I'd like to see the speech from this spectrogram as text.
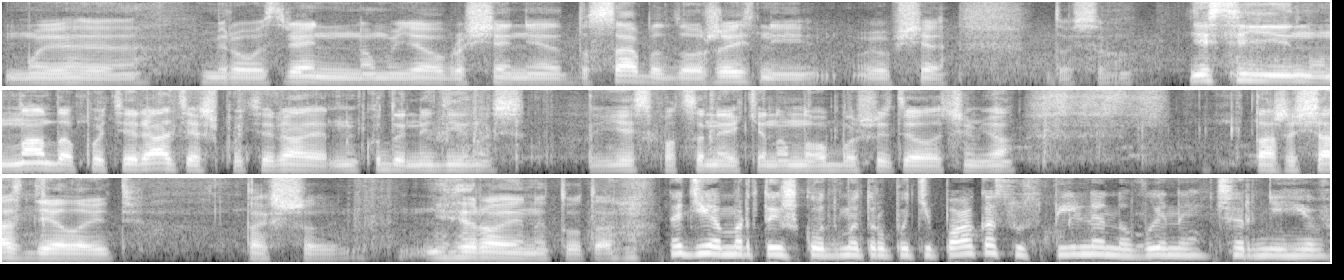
моє мировоззрение, на моє обращення до себе, до життя і взагалі до всього. Якщо її ну, треба потеряти, я ж потеряю, нікуди не дінусь. Є пацани, які намного більше роблять, ніж я. Навіть зараз роблять. Так що герої не тут. Надія Мартишко, Дмитро Потіпака, Суспільне новини, Чернігів.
